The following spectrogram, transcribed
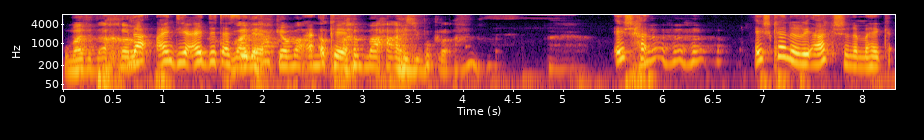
وما تتأخروا لا عندي عدة بعدين أسئلة حكى ما أوكي. ما حاجي بكرة إيش ح... إيش كان ال reaction لما هيك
